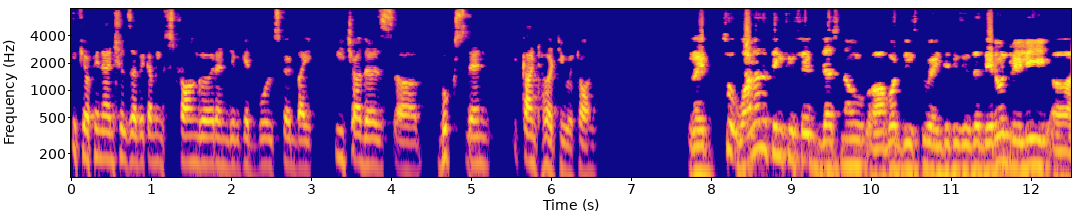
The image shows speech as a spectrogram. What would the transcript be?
if your financials are becoming stronger and they get bolstered by each other's uh, books, then it can't hurt you at all. Right. So one of the things you said just now uh, about these two entities is that they don't really uh,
